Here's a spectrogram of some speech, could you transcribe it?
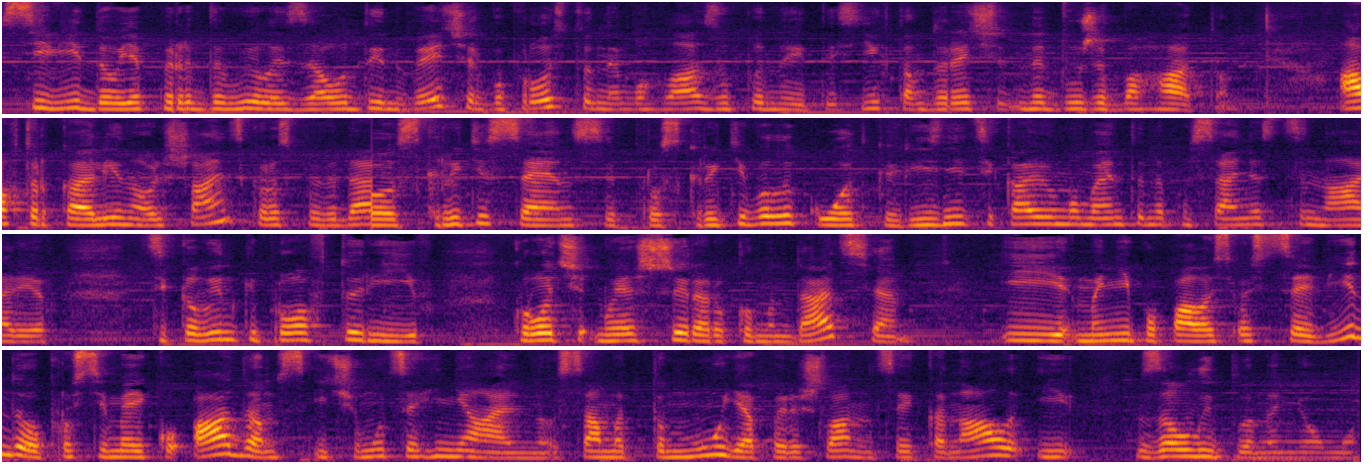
Всі відео я передивилась за один вечір, бо просто не могла зупинитись. Їх там, до речі, не дуже багато. Авторка Аліна Ольшанська розповідає про скриті сенси, про скриті великодки, різні цікаві моменти написання сценаріїв, цікавинки про авторів. Коротше, моя щира рекомендація. І мені попалось ось це відео про сімейку Адамс і чому це геніально. Саме тому я перейшла на цей канал і залипла на ньому.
